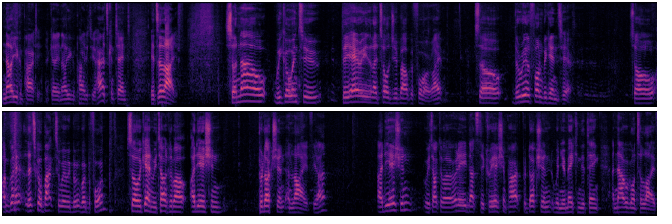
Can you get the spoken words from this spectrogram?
Now you can party, okay? Now you can party to your heart's content. It's alive. So now we go into the area that I told you about before, right? So the real fun begins here. So I'm gonna, let's go back to where we were before. So again, we talked about ideation, production, and live, yeah? Ideation, we talked about already, that's the creation part, production, when you're making the thing, and now we're going to live.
